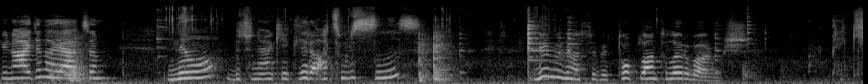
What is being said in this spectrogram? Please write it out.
günaydın hayatım. Ne o? Bütün erkekleri atmışsınız. Ne münasebet. Toplantıları varmış. Peki.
